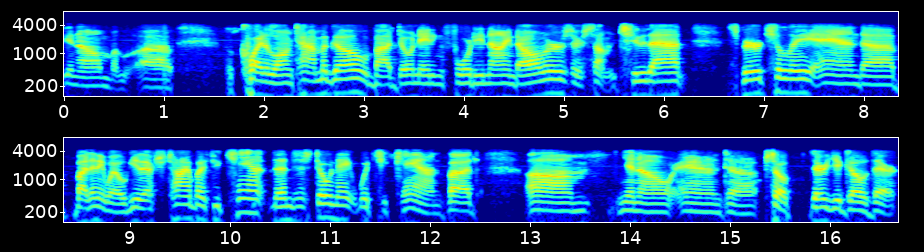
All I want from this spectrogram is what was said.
You know, uh, quite a long time ago about donating forty nine dollars or something to that spiritually and uh but anyway we'll give extra time but if you can't then just donate what you can but um you know and uh so there you go there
